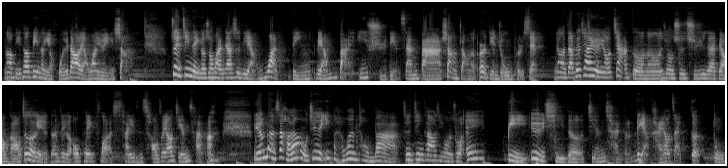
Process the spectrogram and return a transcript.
那比特币呢也回到两万元以上。最近的一个收盘价是两万零两百一十点三八，上涨了二点九五 percent。那 WTI 原油价格呢，就是持续在飙高，这个也跟这个 OPEC Plus 它一直吵着要减产啊。原本是好像我记得一百万桶吧，最近看到新闻说，哎，比预期的减产的量还要再更多，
